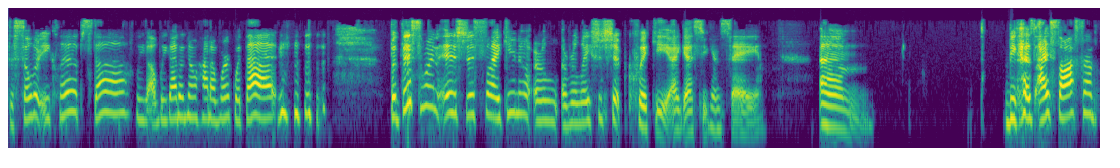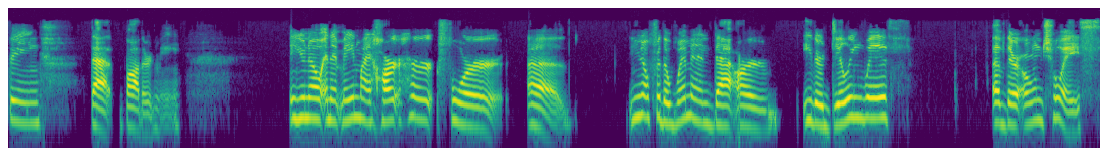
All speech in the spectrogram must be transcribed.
the solar eclipse, duh, we got we got to know how to work with that. But this one is just like, you know, a, a relationship quickie, I guess you can say. Um, because I saw something that bothered me, you know, and it made my heart hurt for, uh, you know, for the women that are either dealing with of their own choice,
